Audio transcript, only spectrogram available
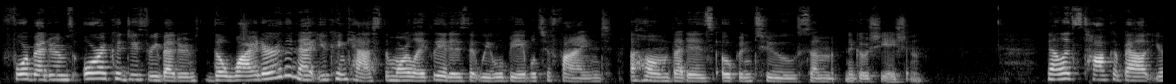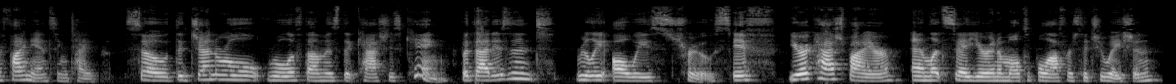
four bedrooms or I could do three bedrooms. The wider the net you can cast, the more likely it is that we will be able to find a home that is open to some negotiation. Now let's talk about your financing type. So the general rule of thumb is that cash is king, but that isn't really always true. If you're a cash buyer and let's say you're in a multiple offer situation,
